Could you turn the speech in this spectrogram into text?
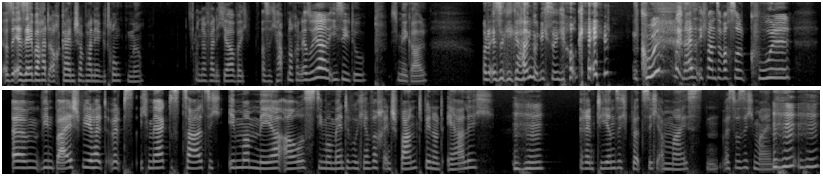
also er selber hat auch keinen Champagner getrunken, ne? Und da fand ich, ja, aber ich, also ich hab noch. Und er so, ja, easy, du, pff, ist mir egal. Und dann ist er gegangen und ich so, ja, okay. Cool. Nein, also ich fand es einfach so cool, ähm, wie ein Beispiel, halt, ich merke, das zahlt sich immer mehr aus, die Momente, wo ich einfach entspannt bin und ehrlich, Mhm. rentieren sich plötzlich am meisten. Weißt du, was ich meine? Mhm, mhm.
